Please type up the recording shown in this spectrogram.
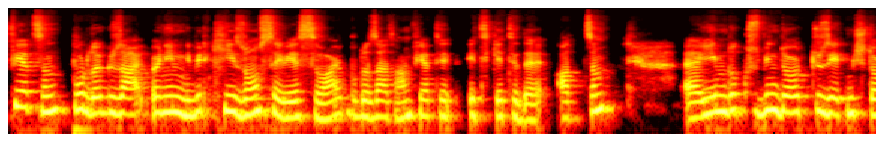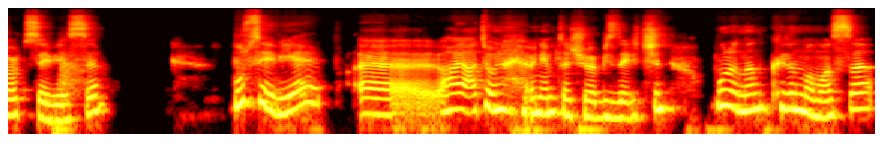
Fiyatın burada güzel, önemli bir key zone seviyesi var. Burada zaten fiyat etiketi de attım. 29.474 seviyesi. Bu seviye e, hayati önem taşıyor bizler için. Buranın kırılmaması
